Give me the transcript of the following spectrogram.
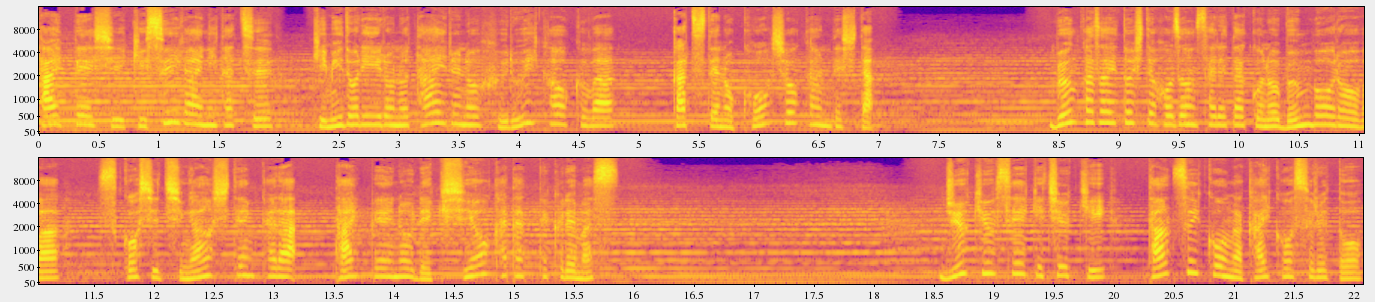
台北市汽水街に立つ黄緑色のタイルの古い家屋はかつての交渉館でした。文化財として保存されたこの文房楼は少し違う視点から台北の歴史を語ってくれます。19世紀中期淡水港が開港すると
